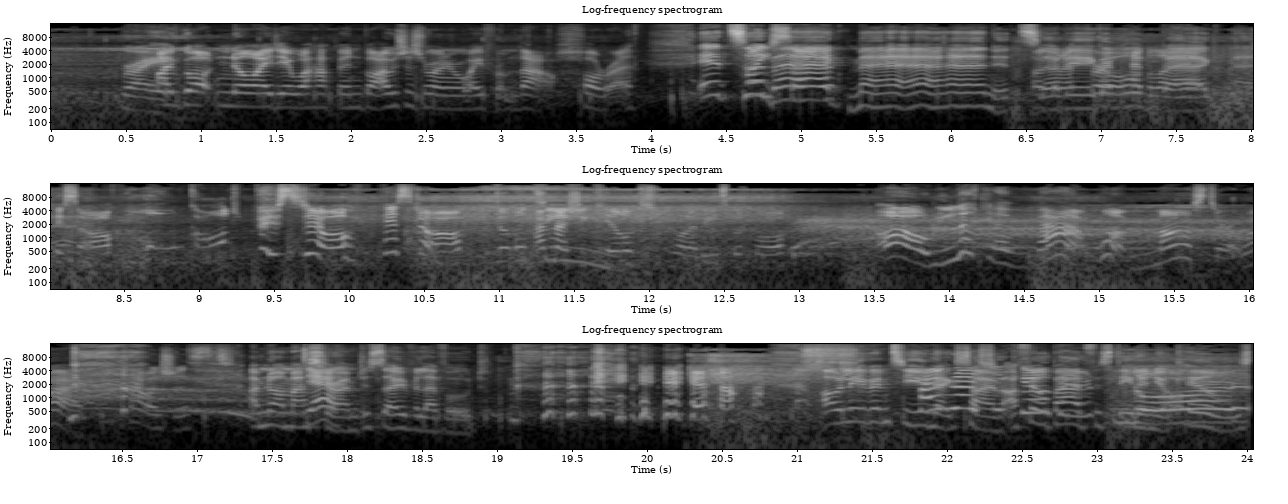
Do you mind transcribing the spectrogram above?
right. I've got no idea what happened, but I was just running away from that horror. It's Hi, a sir. bag man. It's I'm a big throw a old pebble bag man. Piss it off. Oh god, pissed it off. Pissed it off. Double I haven't actually killed one of these before. Oh, look at that. What a master at work. That was just. I'm not a master. Death. I'm just over leveled. I'll leave him to you I next time. I feel bad him. for stealing your kills.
